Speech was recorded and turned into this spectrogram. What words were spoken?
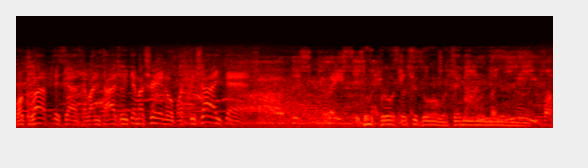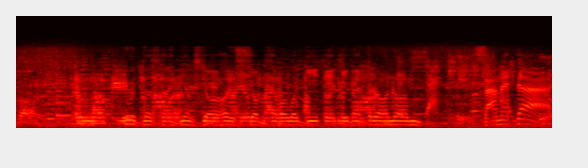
Покваптеся, завантажуйте машину, поспішайте. Тут просто чудово, це неймовірно. Тут достатньо всього, щоб заволодіти кібертроном. Саме так.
